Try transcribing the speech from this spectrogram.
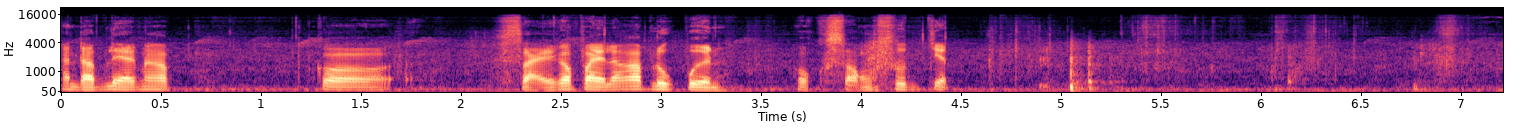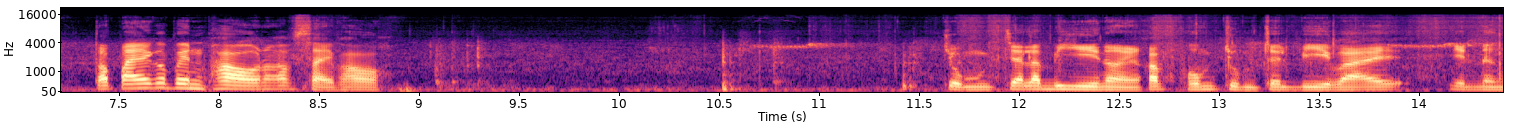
อันดับแรกนะครับ ก็ใส่เข้าไปแล้วครับลูกปืน 6207 ต่อไปก็เป็นเผานะครับใส่เผาจุ่มจระบีหน่อยครับ ผมจุ่มจระบีไว้นิดนึง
